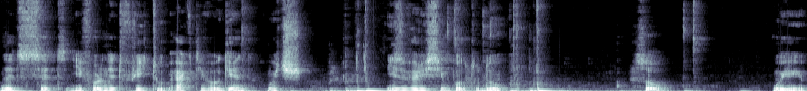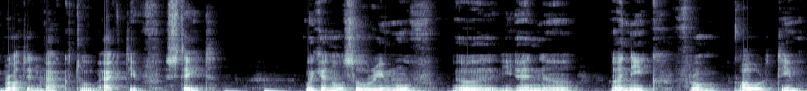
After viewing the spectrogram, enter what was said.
Let's set ethernet 3 to active again which is very simple to do. So we brought it back to active state. We can also remove uh, an, uh, a NIC from our team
